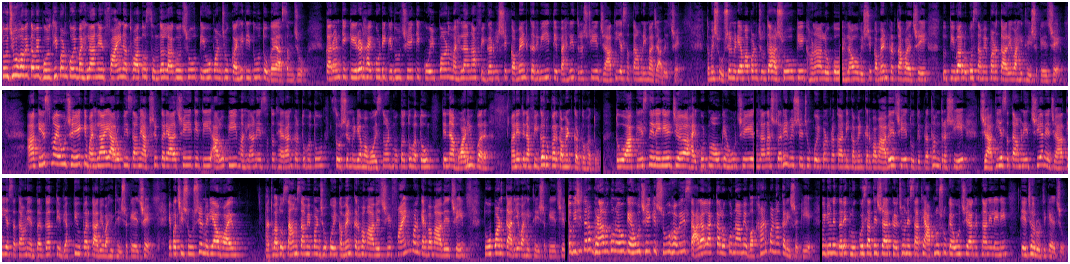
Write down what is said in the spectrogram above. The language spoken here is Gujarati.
તો જો હવે તમે ભૂલથી પણ કોઈ મહિલાને ફાઇન અથવા તો સુંદર લાગો છો, તેવું પણ જો કહી દીધું, તો ગયા સમજો. કારણ કે કેરળ હાઈકોર્ટે કીધું છે કે કોઈ પણ મહિલાના ફિગર વિશે કમેન્ટ કરવી તે પહેલી દ્રષ્ટિએ જાતીય સતામણીમાં જ આવે છે. તમે સોશિયલ મીડિયામાં પણ જોતા હશો કે ઘણા લોકો મહિલાઓ વિશે કમેન્ટ કરતા હોય છે, તો તેવા લોકો સામે પણ કાર્યવાહી થઈ શકે છે. આ કેસમાં એવું છે કે મહિલાએ આરોપી સામે આક્ષેપ કર્યા છે કે તે આરોપી મહિલાને સતત હેરાન કરતો હતો, સોશિયલ મીડિયામાં વોઇસ નોટ મોકલતો હતો, તેના બોડી ઉપર અને તેના ફિગર ઉપર કમેન્ટ કરતો હતો. તો આ કેસને લઈને જ હાઈકોર્ટનું આવું કહેવું છે. મહિલાના શરીર વિશે જો કોઈ પણ પ્રકારની કમેન્ટ કરવામાં આવે છે, તો તે પ્રથમ દ્રષ્ટિએ જાતીય સતામણી છે અને જાતીય સતામણી અંતર્ગત તે વ્યક્તિ ઉપર કાર્યવાહી થઈ શકે છે. એ પછી સોશિયલ મીડિયા હોય અથવા તો સામ સામે પણ જો કોઈ કમેન્ટ કરવામાં આવે છે ફાઇન પણ કહેવામાં આવે છે, તો પણ કાર્યવાહી થઈ શકે છે. તો બીજી તરફ ઘણા લોકોનું એવું કહેવું છે કે શું હવે સારા લાગતા લોકોના અમે વખાણ પણ ન કરી શકીએ. વિડીયોને દરેક લોકો સાથે શેર કરજો અને સાથે આપનું શું કહેવું છે આ ઘટનાને લઈને તે જરૂરથી કહેજો.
